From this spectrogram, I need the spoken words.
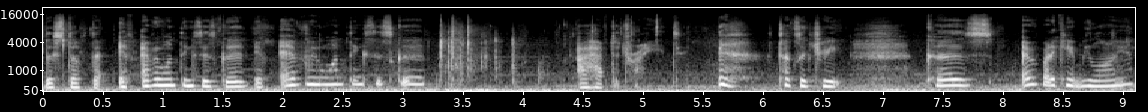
the stuff that if everyone thinks it's good, if everyone thinks it's good, I have to try it. Toxic trait. Cause everybody can't be lying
